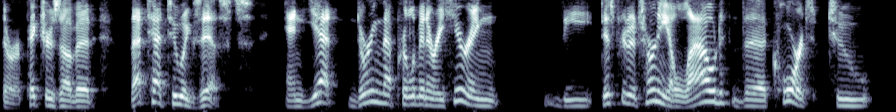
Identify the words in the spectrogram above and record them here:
there are pictures of it, that tattoo exists. And yet, during that preliminary hearing, the district attorney allowed the court to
